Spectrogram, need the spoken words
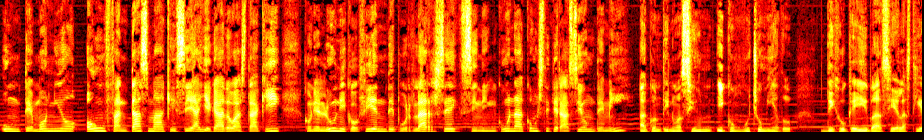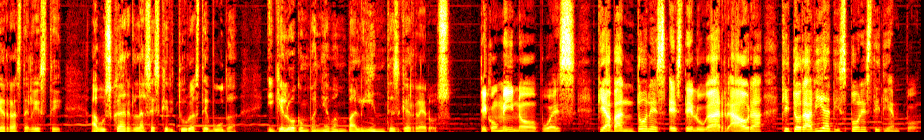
un demonio o un fantasma que se ha llegado hasta aquí con el único fin de burlarse sin ninguna consideración de mí? A continuación, y con mucho miedo, dijo que iba hacia las tierras del este a buscar las escrituras de Buda y que lo acompañaban valientes guerreros. Te comino, pues, que abandones este lugar ahora que todavía dispones de tiempo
